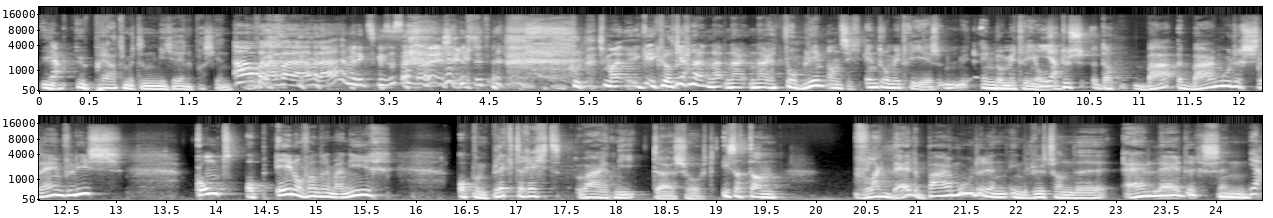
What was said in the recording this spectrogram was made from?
u, ja. u praat met een migrainepatiënt. Ah, voilà, voilà, voilà. Mijn excuses. Goed, maar ik, ik wil terug ja. naar, naar, naar het probleem aan zich, endometriose. endometriose. Ja. Dus dat ba het baarmoederslijmvlies komt op een of andere manier op een plek terecht waar het niet thuis hoort. Is dat dan vlakbij de baarmoeder en in de buurt van de eileiders? En... Ja,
